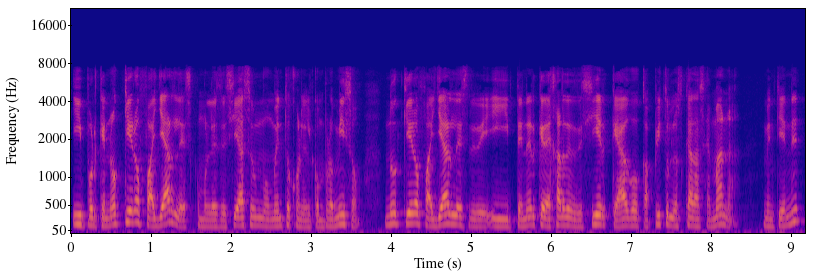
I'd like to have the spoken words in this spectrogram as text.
y porque no quiero fallarles, como les decía hace un momento con el compromiso, no quiero fallarles y tener que dejar de decir que hago capítulos cada semana, ¿me entienden?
